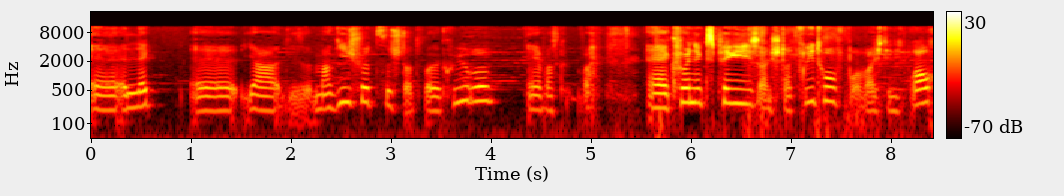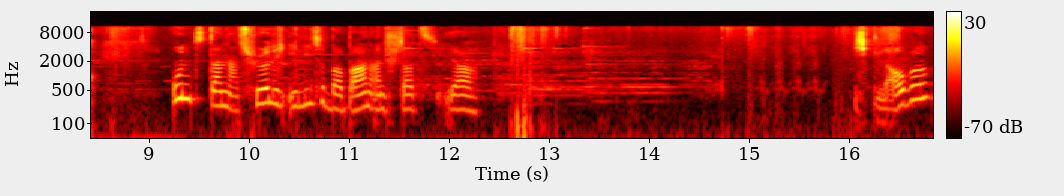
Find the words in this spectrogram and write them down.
Äh, Elekt äh, ja, diese Magieschütze statt Valkyrie. Äh, was. Äh, Königspiggies anstatt Friedhof, boah, weil ich den nicht brauche. Und dann natürlich Elite Barbaren anstatt, ja. Ich glaube,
